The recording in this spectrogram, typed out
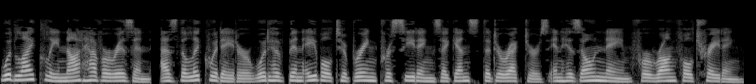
would likely not have arisen, as the liquidator would have been able to bring proceedings against the directors in his own name for wrongful trading.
